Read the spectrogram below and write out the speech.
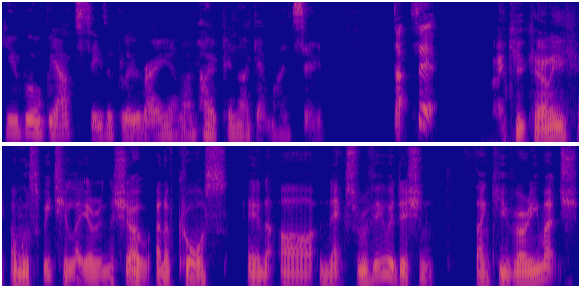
You will be able to see the Blu ray, and I'm hoping I get mine soon. That's it. Thank you, Kelly. And we'll speak to you later in the show. And of course, in our next review edition. Thank you very much.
